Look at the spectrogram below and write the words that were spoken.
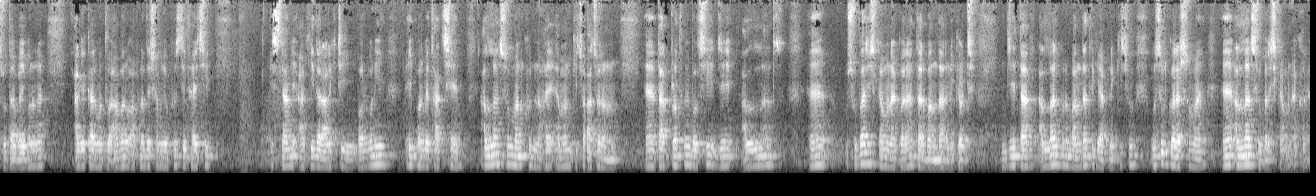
শ্রোতা ভাই বোনেরা আগেকার মতো আবারও আপনাদের সামনে উপস্থিত হয়েছি ইসলামী আকিদার আরেকটি পর্ব নিয়ে এই পর্বে থাকছে আল্লাহর সম্মান ক্ষুণ্ণ হয় এমন কিছু আচরণ হ্যাঁ তার প্রথমে বলছি যে আল্লাহর হ্যাঁ সুপারিশ কামনা করা তার বান্দার নিকট। যে তার আল্লাহর কোনো বান্দা থেকে আপনি কিছু উসুল করার সময় হ্যাঁ আল্লাহর সুপারিশ কামনা করা।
